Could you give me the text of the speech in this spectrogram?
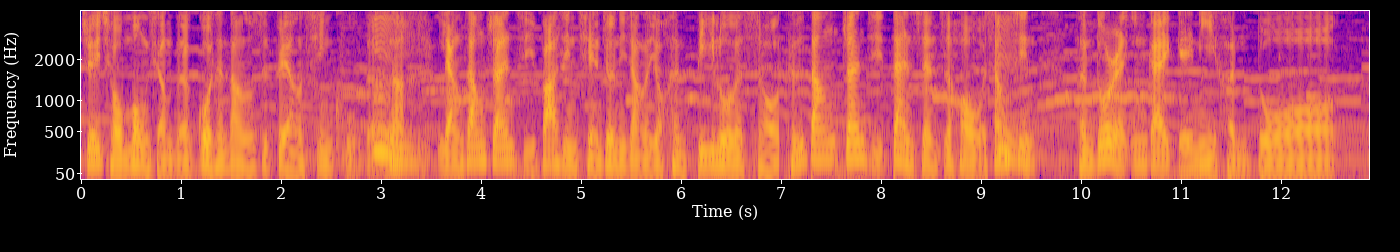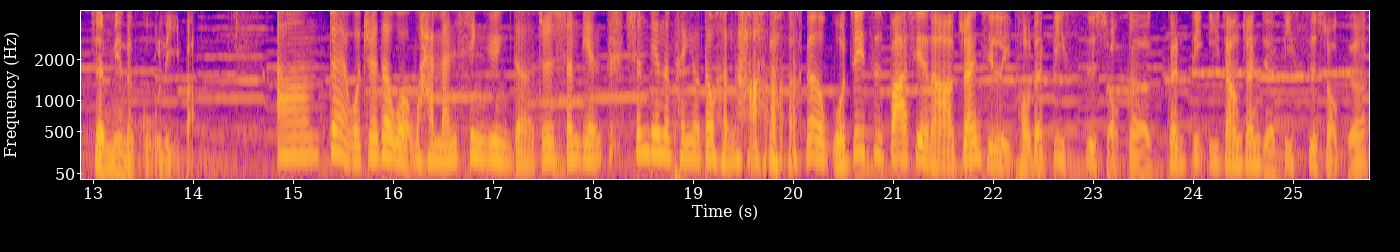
追求梦想的过程当中是非常辛苦的。嗯、那两张专辑发行前，就你讲的有很低落的时候，可是当专辑诞生之后，我相信很多人应该给你很多正面的鼓励吧。嗯，对，我觉得我我还蛮幸运的，就是身边身边的朋友都很好。那我这次发现啊，专辑里头的第四首歌跟第一张专辑的第四首歌，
